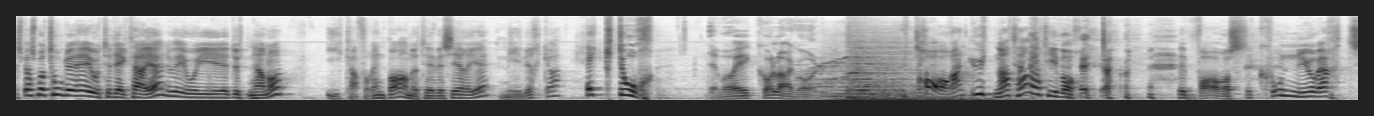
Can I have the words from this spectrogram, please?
Spørsmål to det er jo til deg, Terje. Du er jo i dutten her nå. I hvilken barne-TV-serie medvirka Hektor? Det var i Kollagål. Du tar han uten alternativer. Bevares. Det kunne jo vært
